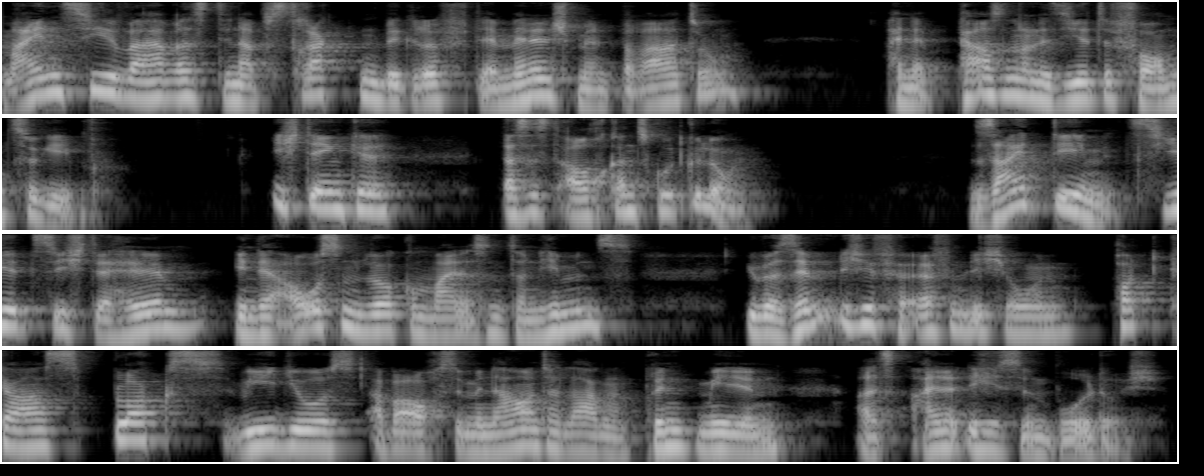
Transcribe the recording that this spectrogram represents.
Mein Ziel war es, den abstrakten Begriff der Managementberatung eine personalisierte Form zu geben. Ich denke, das ist auch ganz gut gelungen. Seitdem ziert sich der Helm in der Außenwirkung meines Unternehmens über sämtliche Veröffentlichungen, Podcasts, Blogs, Videos, aber auch Seminarunterlagen und Printmedien als einheitliches Symbol durch.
